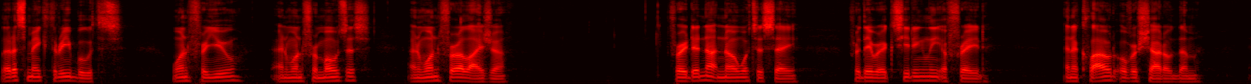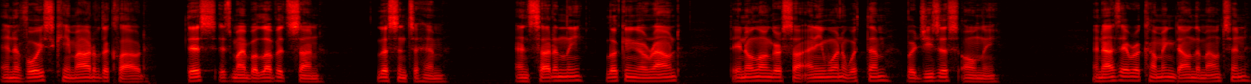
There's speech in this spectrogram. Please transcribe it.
Let us make three booths one for you, and one for Moses, and one for Elijah. For he did not know what to say, for they were exceedingly afraid. And a cloud overshadowed them, and a voice came out of the cloud This is my beloved Son, listen to him. And suddenly, looking around, they no longer saw anyone with them but Jesus only. And as they were coming down the mountain,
